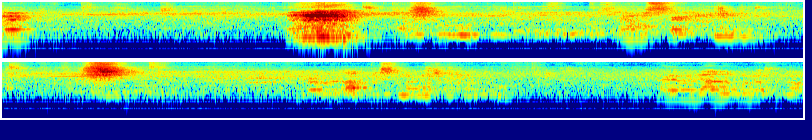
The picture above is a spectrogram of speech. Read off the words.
মানে লাভ দিস না আশা করব। আমি আলো বলেছিলাম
